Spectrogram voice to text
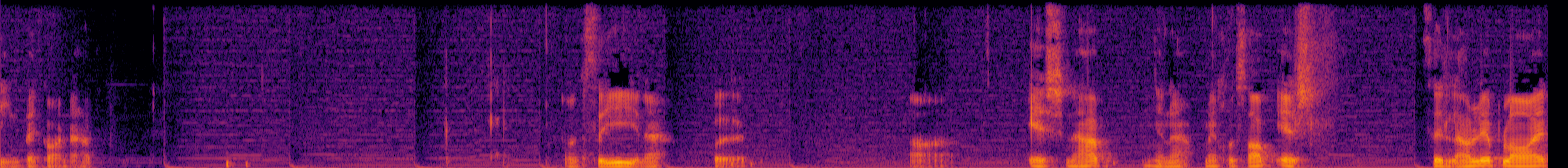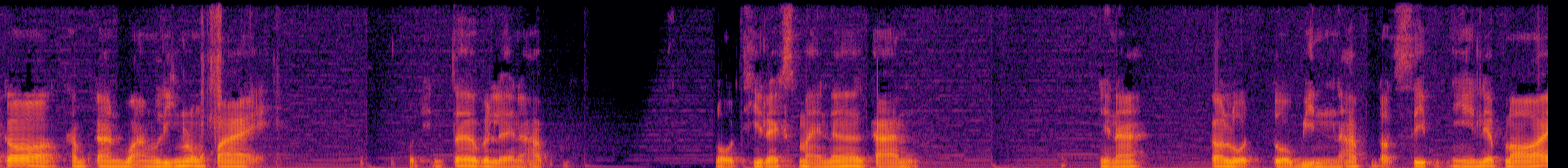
ลิงก์ไปก่อนนะครับกด C นะ เปิด Edge นะครับเนี่ยนะ Microsoft Edge เสร็จแล้วเรียบร้อยก็ทำการวางลิงก์ลงไป กด Enter ไปเลยนะครับ โหลด T-Rex Miner กันนี่นะ ก็โหลดตัว win นะครับ .zip นี้เรียบร้อย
